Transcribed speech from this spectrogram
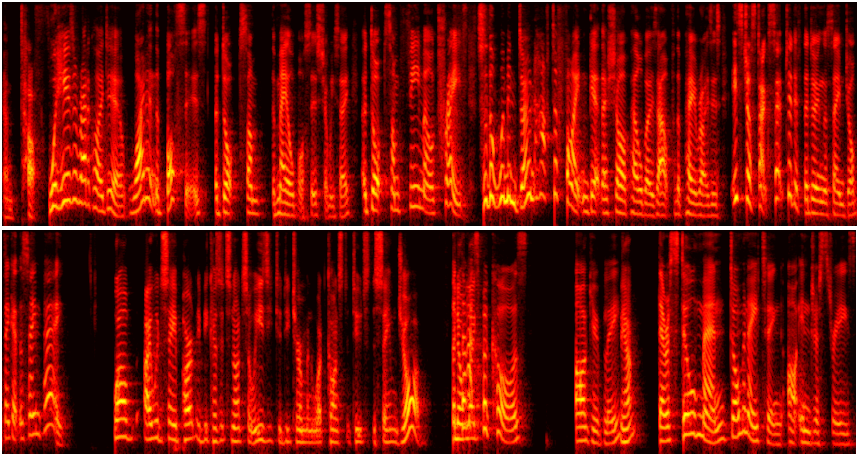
and tough. Well, here's a radical idea. Why don't the bosses adopt some, the male bosses, shall we say, adopt some female traits so that women don't have to fight and get their sharp elbows out for the pay rises? It's just accepted if they're doing the same job, they get the same pay. Well, I would say partly because it's not so easy to determine what constitutes the same job. But you know, that's like, because, arguably, yeah. There are still men dominating our industries,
